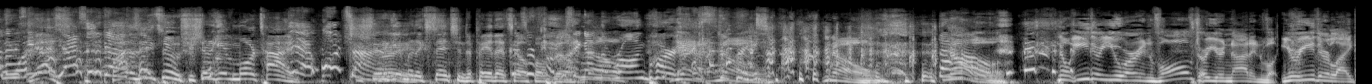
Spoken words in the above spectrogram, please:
She should've- Yes, Yes, it bothers does. me too. She should have given him more time. Yeah, more She should have given him an extension to pay that cell phone bill. Focusing on the wrong part. No. No. No, either you are involved or you're not involved. You're either like,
